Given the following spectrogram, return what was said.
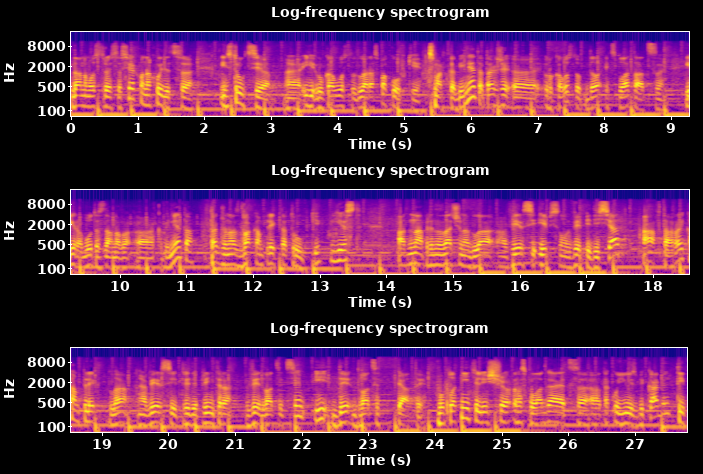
данного устройства. Сверху находится инструкция э, и руководство для распаковки смарт-кабинета, а также э, руководство для эксплуатации и работы с данного кабинета. Также у нас два комплекта трубки есть. Одна предназначена для версии Epsilon V50, а второй комплект для версии 3D принтера V27 и D25. В уплотнителе еще располагается а, такой USB кабель тип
